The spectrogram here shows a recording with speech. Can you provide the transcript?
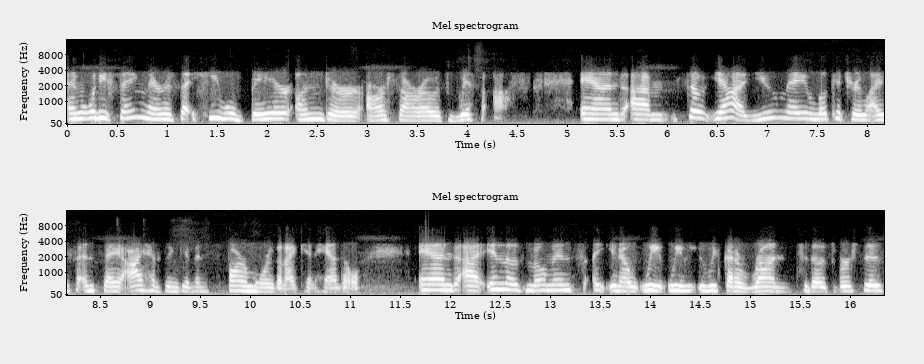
And what he's saying there is that he will bear under our sorrows with us. And um, so, yeah, you may look at your life and say, I have been given far more than I can handle. And uh, in those moments, uh, you know, we, we, we've got to run to those verses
